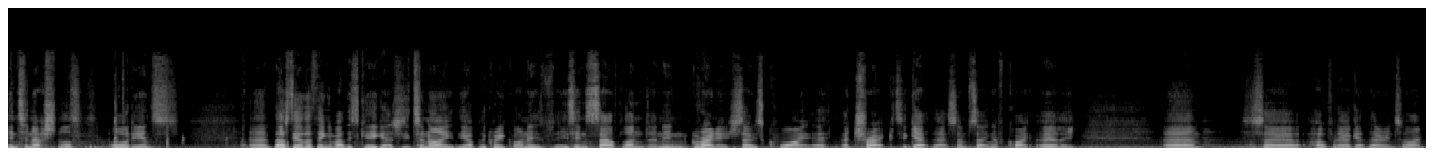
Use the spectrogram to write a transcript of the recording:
international audience. Uh, that's the other thing about this gig actually tonight, the Up the Creek one. It's, it's in South London, in Greenwich, so it's quite a, a trek to get there. So I'm setting off quite early. Um, so hopefully I'll get there in time.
